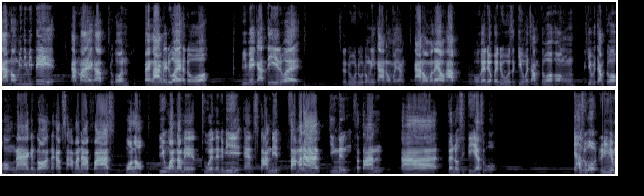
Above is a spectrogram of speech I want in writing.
การ์ดน้องมินิมิตี้การ์ดใหม่ครับ ทุกคนแปลงร่างได้ด้วยฮัลโหลมีเมกาตี้ด้วย เดี๋ยวดูดูตรงนี้การ์ดออกมายัง การ์ดออกมาแล้วครับ โอเค เดี๋ยวไปดูสกิลประจำตัวของสกิลประจำตัวของนากันก่อนนะครับสามานาฟาสวอลล็อปดีวันดาเมจทูแอนเอนมี่แอนด์สตันดิดสามานายิงหนึ่งสตันอ่าแบนโนซิตี้ยาสุโอะยาสุโอดรีม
